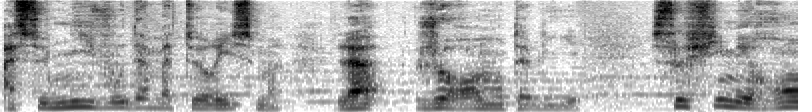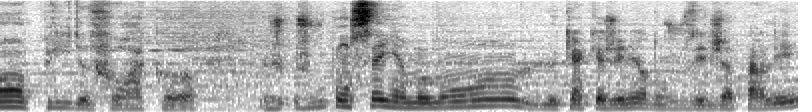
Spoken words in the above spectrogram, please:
À ce niveau d'amateurisme, là, je rends mon tablier. Ce film est rempli de faux raccords. Je, vous conseille un moment, le quinquagénaire dont je vous ai déjà parlé,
